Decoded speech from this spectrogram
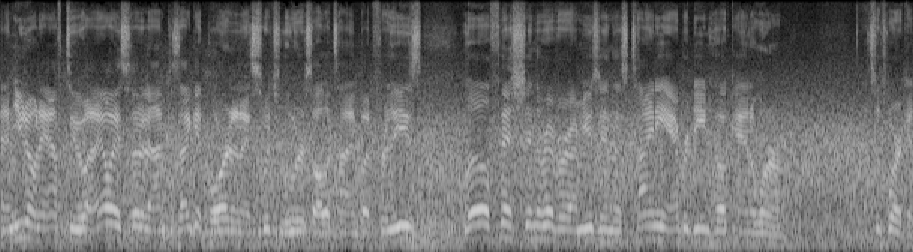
and you don't have to. I always put it on because I get bored and I switch lures all the time. But for these little fish in the river, I'm using this tiny Aberdeen hook and a worm. That's what's working.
